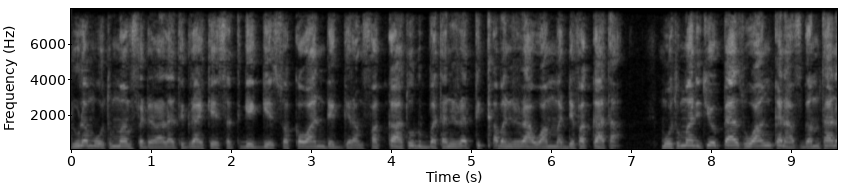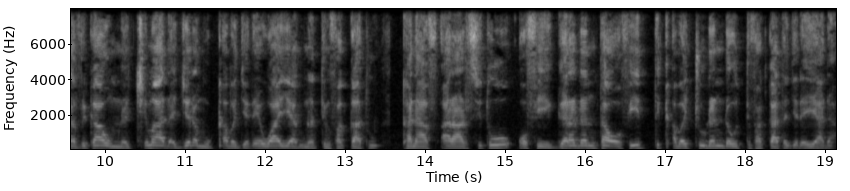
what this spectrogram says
duula mootummaan federaalaa Tigraay keessatti geggeessu akka waan deeggaran fakkaatu dubbatan irratti qaban irraa waan madde fakkaata. Mootummaan Itoophiyaas waan kanaaf gamtaan Afrikaa humna cimaadha jedhamu qaba jedhee waan yaadu natti hin fakkaatu. Kanaaf araarsituu ofii gara dantaa ofiitti qabachuu danda'utti fakkaata jedhee yaada.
